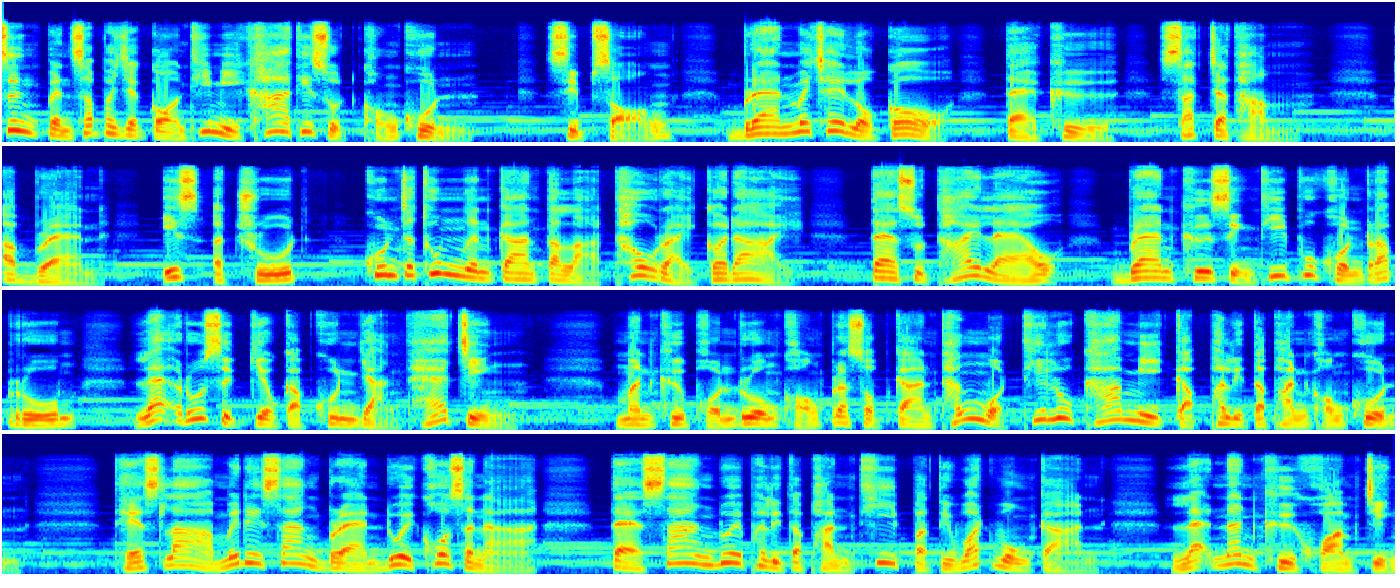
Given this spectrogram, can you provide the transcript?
ซึ่งเป็นทรัพยากรที่มีค่าที่สุดของคุณ 12. แบรนด์ไม่ใช่โลโก้ แต่คือ สัจธรรม A brand is a truth คุณจะทุ่มเงินการตลาดเท่าไหร่ก็ได้ แต่สุดท้ายแล้ว แบรนด์คือสิ่งที่ผู้คนรับรู้และรู้สึกเกี่ยวกับคุณอย่างแท้จริง มันคือผลรวมของประสบการณ์ทั้งหมดที่ลูกค้ามีกับผลิตภัณฑ์ของคุณ เทสลาไม่ได้สร้างแบรนด์ด้วยโฆษณา แต่สร้างด้วยผลิตภัณฑ์ที่ปฏิวัติวงการ และนั่นคือความจริง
